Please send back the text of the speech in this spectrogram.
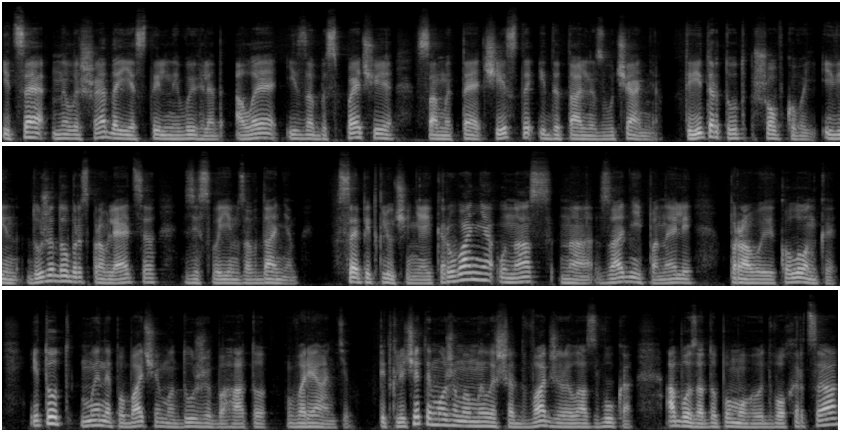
І це не лише дає стильний вигляд, але і забезпечує саме те чисте і детальне звучання. Твітер тут шовковий, і він дуже добре справляється зі своїм завданням. Все підключення і керування у нас на задній панелі правої колонки. І тут ми не побачимо дуже багато варіантів. Підключити можемо ми лише два джерела звука або за допомогою 2 РЦА,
